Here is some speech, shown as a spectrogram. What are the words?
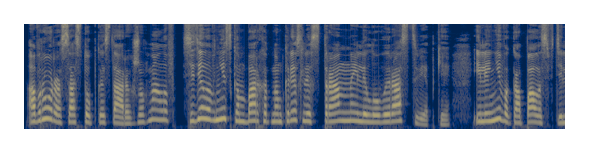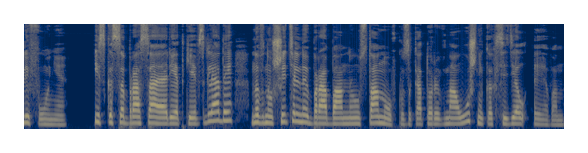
Аврора со стопкой старых журналов сидела в низком бархатном кресле странной лиловой расцветки и лениво копалась в телефоне, искоса бросая редкие взгляды на внушительную барабанную установку, за которой в наушниках сидел Эван,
